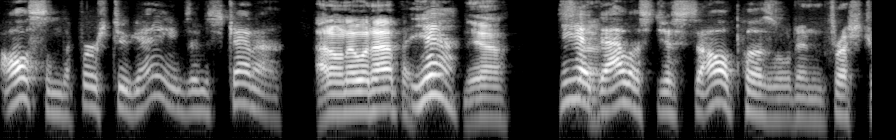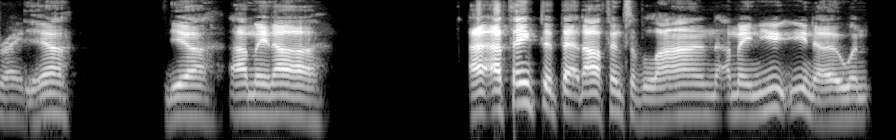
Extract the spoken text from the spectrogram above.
awesome the first two games, and it's kind of I don't know what happened. yeah. Yeah, He So- had Dallas just all puzzled and frustrated. yeah, yeah. I mean, uh, I, I think that that offensive line. I mean, you you know when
